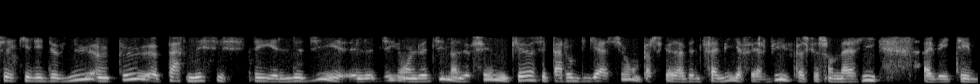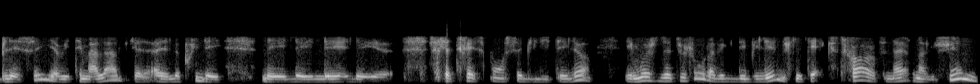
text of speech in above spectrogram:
c'est qu'il est devenu un peu euh, par nécessité. Elle le dit, on le dit dans le film que c'est par obligation parce qu'elle avait une famille à faire vivre, parce que son mari avait été blessé, il avait été malade, qu'elle a pris les, les, euh, cette responsabilité-là. Et moi, je disais toujours avec des ce qui était extraordinaire dans le film,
